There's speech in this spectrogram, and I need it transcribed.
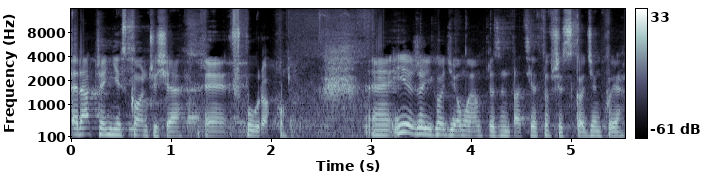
raczej nie skończy się e, w pół roku. E, I jeżeli chodzi o moją prezentację, to wszystko. Dziękuję.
